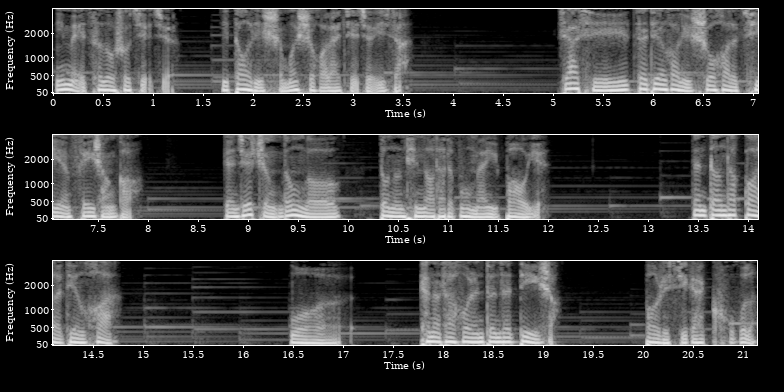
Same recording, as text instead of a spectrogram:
你每次都说解决，你到底什么时候来解决一下？佳琪在电话里说话的气焰非常高，感觉整栋楼都能听到她的不满与抱怨。但当她挂了电话，我。看到他忽然蹲在地上，抱着膝盖哭了。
